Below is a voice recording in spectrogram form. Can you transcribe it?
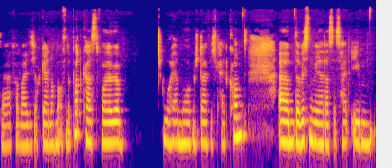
da verweise ich auch gerne nochmal auf eine Podcast-Folge, woher Morgensteifigkeit kommt. Ähm, da wissen wir ja, dass es halt eben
